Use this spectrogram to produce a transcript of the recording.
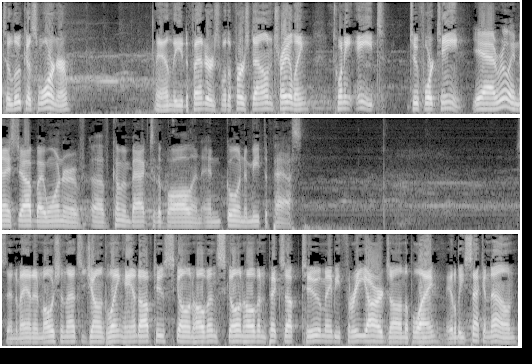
to Lucas Warner. And the defenders with a first down, trailing 28 to 14. Yeah, really nice job by Warner of, of coming back to the ball and, and going to meet the pass. Send a man in motion. That's Jungling. Handoff to Schoenhoven. Schoenhoven picks up two, maybe three yards on the play. It'll be second down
